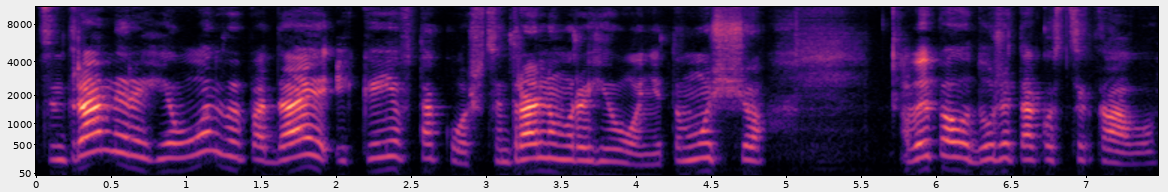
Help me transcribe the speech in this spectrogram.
Центральний регіон випадає і Київ також в центральному регіоні, тому що випало дуже також цікаво.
